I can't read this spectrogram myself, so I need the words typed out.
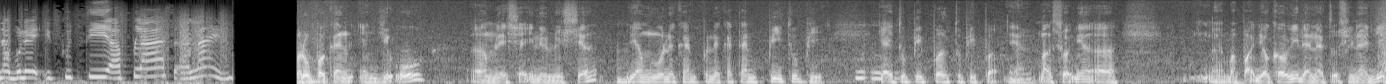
anda boleh ikuti uh, plus uh, line merupakan NGO uh, Malaysia Indonesia hmm. yang menggunakan pendekatan P2P hmm. iaitu people to people. Ya. Maksudnya uh, Bapak Jokowi dan Datuk Sri Najib.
